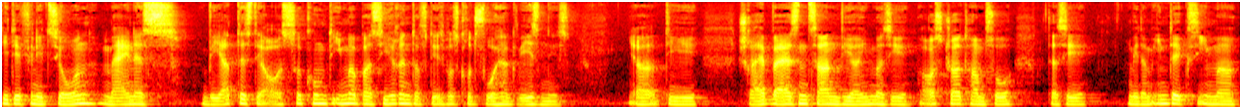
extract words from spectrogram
die Definition meines Wertes, der rauskommt, immer basierend auf das, was gerade vorher gewesen ist. Ja, die Schreibweisen sind, wie auch immer sie ausgeschaut haben, so, dass ich mit einem Index immer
